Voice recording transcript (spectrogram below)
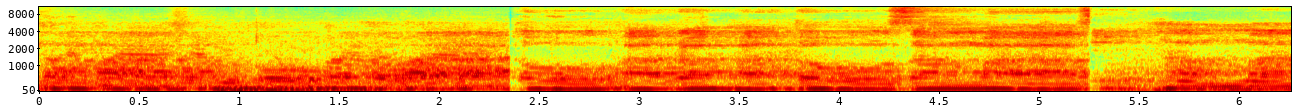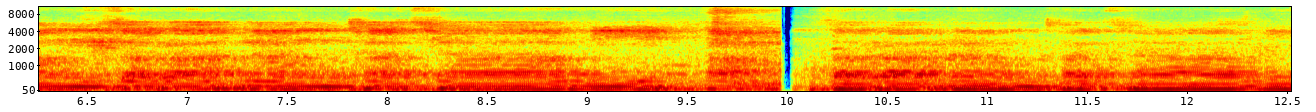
สัมมาสัมพุทโธภะคะวะโตอะระหะโตสัมมาสิธัมมังสรนังคัจฉามิธัมสรนังคัจฉามิ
